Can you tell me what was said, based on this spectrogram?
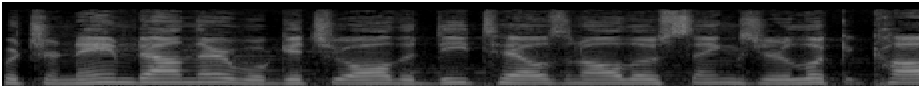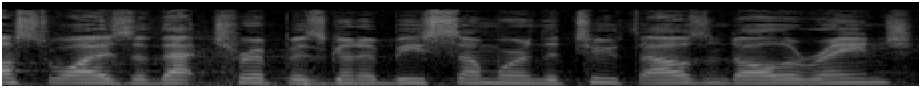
put your name down there. We'll get you all the details and all those things. Your look at cost wise of that trip is going to be somewhere in the $2,000 range.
